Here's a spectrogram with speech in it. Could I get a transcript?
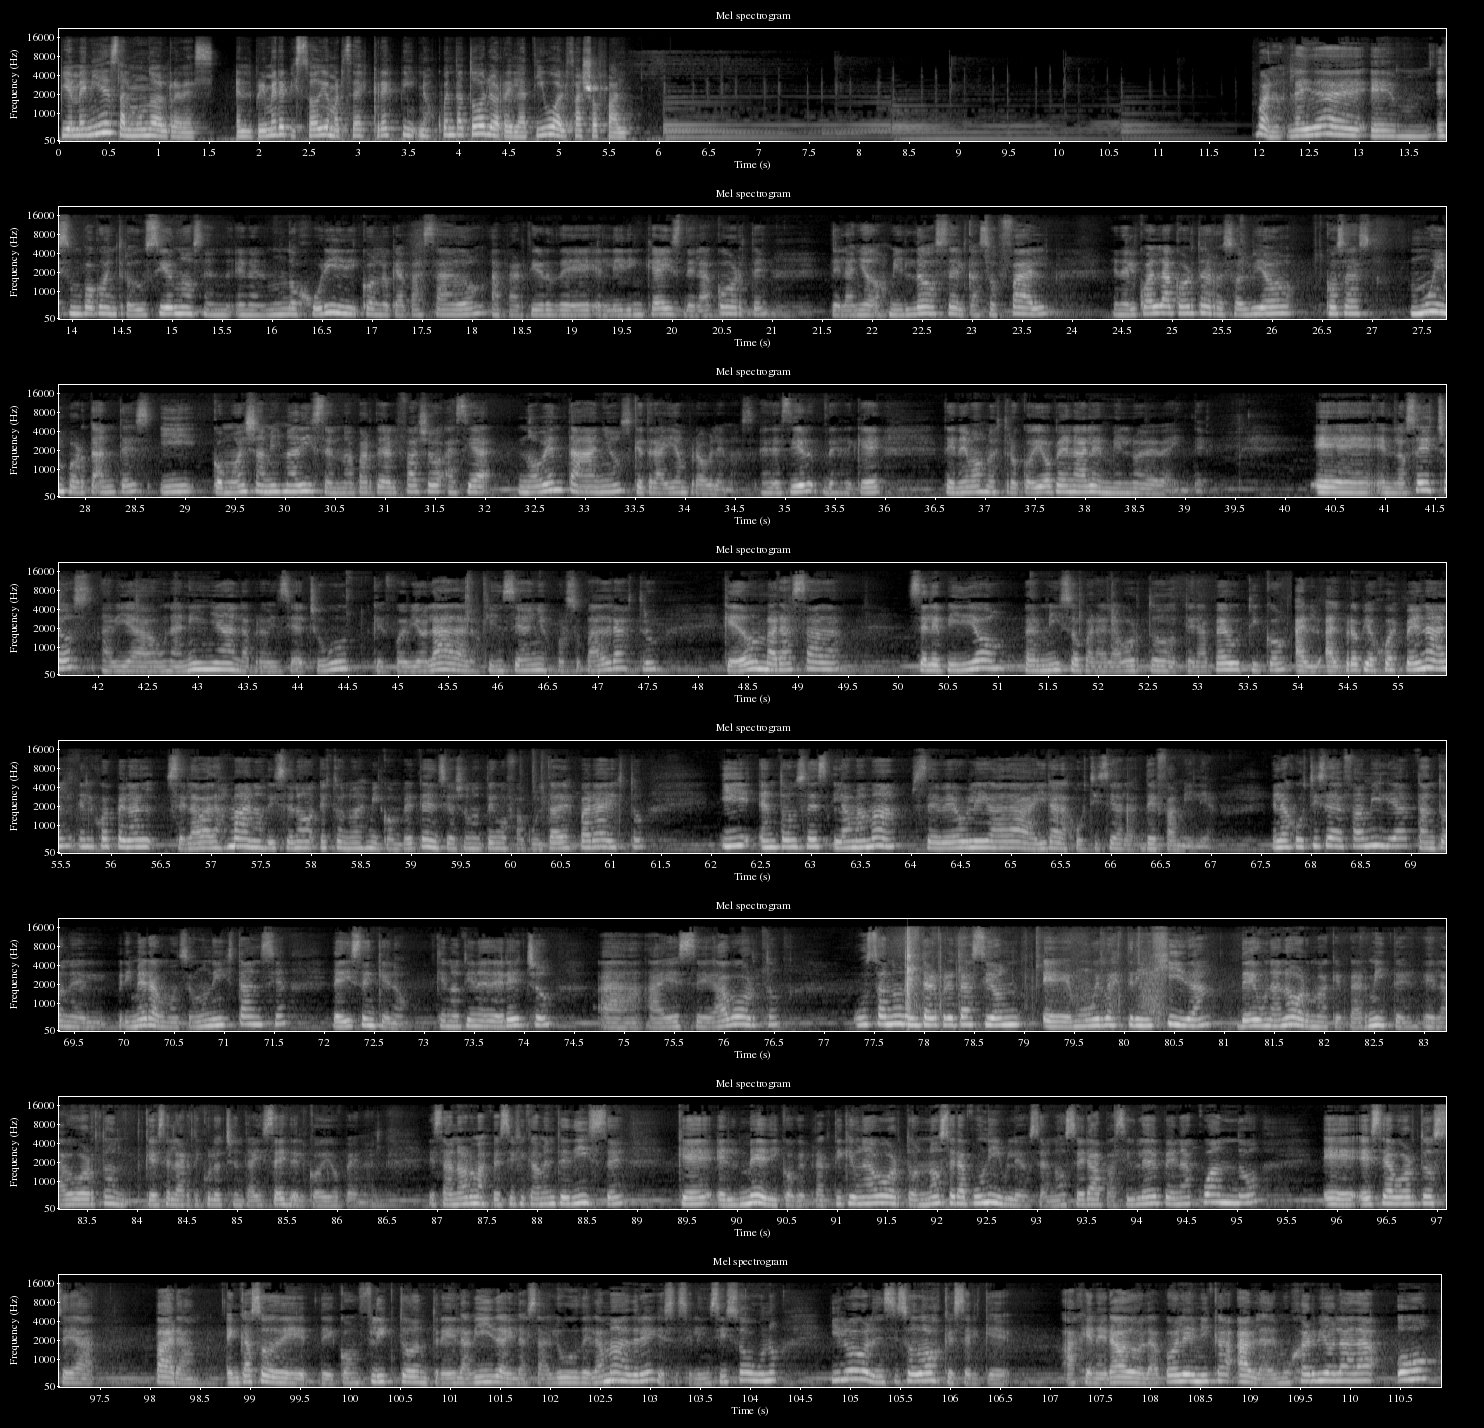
Bienvenidos al mundo al revés. En el primer episodio, Mercedes Crespi nos cuenta todo lo relativo al fallo FAL. Bueno, la idea em, es un poco introducirnos en, el mundo jurídico, en lo que ha pasado a partir del leading case de la Corte del año 2012, el caso FAL, en el cual la Corte resolvió cosas muy importantes y, como ella misma dice en una parte del fallo, hacía 90 años que traían problemas, es decir, desde que tenemos nuestro Código Penal en 1920. Eh, en los hechos había una niña en la provincia de Chubut que fue violada a los 15 años por su padrastro, quedó embarazada se le pidió permiso para el aborto terapéutico al, propio juez penal. El juez penal se lava las manos, dice, no, esto no es mi competencia, yo no tengo facultades para esto. Y entonces la mamá se ve obligada a ir a la justicia de familia. En la justicia de familia, tanto en el primera como en segunda instancia, le dicen que no, que no tiene derecho a ese aborto usando una interpretación eh, muy restringida de una norma que permite el aborto, que es el artículo 86 del Código Penal. Esa norma específicamente dice que el médico que practique un aborto no será punible, o sea, no será pasible de pena cuando eh, ese aborto sea para, en caso de, conflicto entre la vida y la salud de la madre, ese es el inciso 1, y luego el inciso 2, que es el que ha generado la polémica, habla de mujer violada o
